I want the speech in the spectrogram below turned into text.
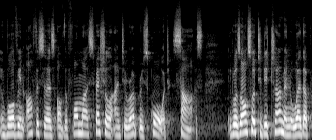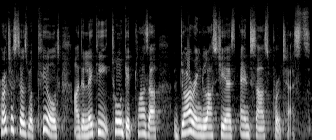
involving officers of the former Special Anti-Robbery Squad, SARS. It was also to determine whether protesters were killed at the Lekki Tollgate Plaza during last year's EndSARS protests.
